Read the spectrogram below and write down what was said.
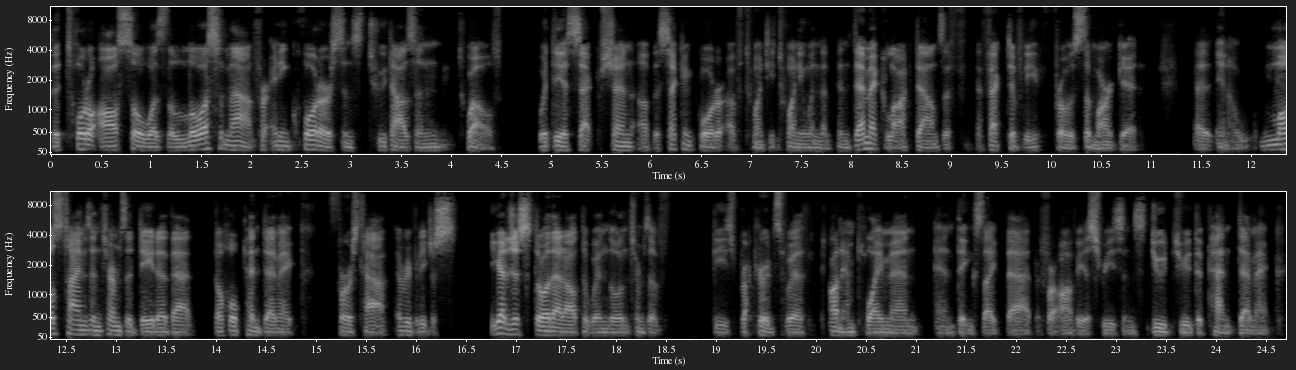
The total also was the lowest amount for any quarter since 2012, with the exception of the second quarter of 2020 when the pandemic lockdowns effectively froze the market. Uh, you know, most times in terms of data that the whole pandemic first half, everybody just you got to just throw that out the window in terms of these records with unemployment and things like that for obvious reasons due to the pandemic.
